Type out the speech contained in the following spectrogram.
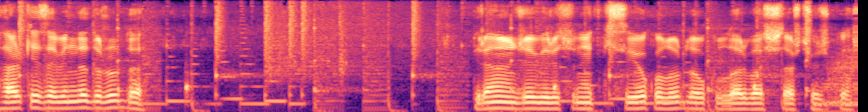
Herkes evinde durur da Bir an önce virüsün etkisi yok olur da okullar başlar çocuklar.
